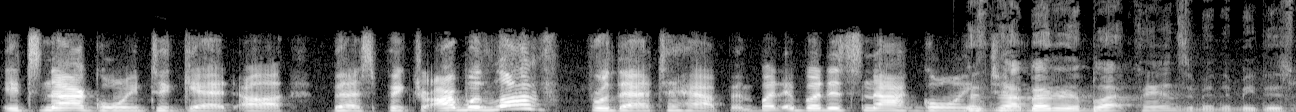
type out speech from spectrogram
it's not going to get uh, Best Picture. I would love for that to happen, but but it's not going It's to. not better than Black Klansman to me. This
